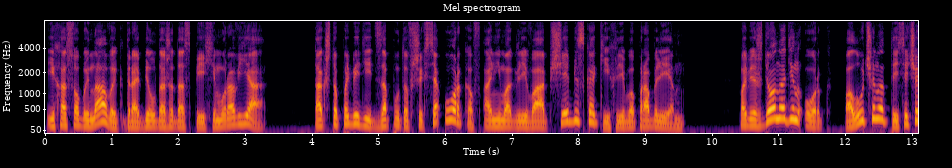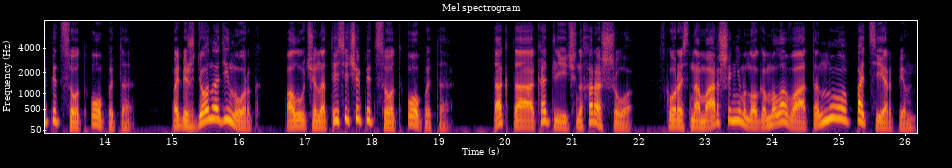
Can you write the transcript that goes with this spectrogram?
Их особый навык дробил даже доспехи муравья. Так что победить запутавшихся орков они могли вообще без каких-либо проблем. Побежден один орк, получено 1500 опыта. Побежден один орк, получено 1500 опыта. Так-так, отлично, хорошо. Скорость на марше немного маловато, но потерпим.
